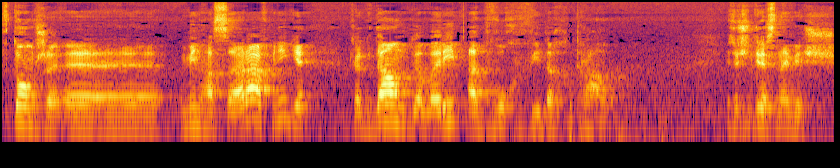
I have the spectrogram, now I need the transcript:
в том же э, Мингасара в книге, когда он говорит о двух видах траура. Есть очень интересная вещь.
